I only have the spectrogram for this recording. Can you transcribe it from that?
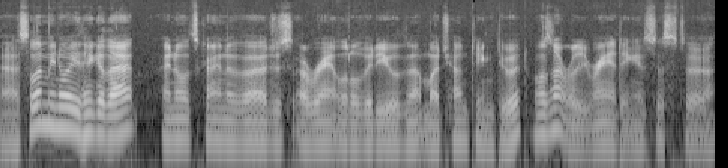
Uh, so let me know what you think of that. I know it's kind of uh, just a rant little video with not much hunting to it. Well, it's not really ranting. It's just, uh,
